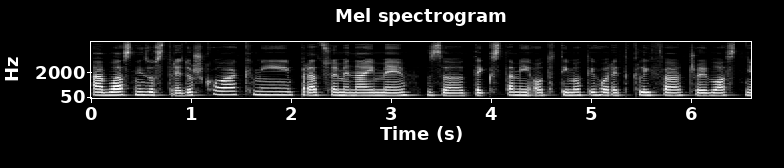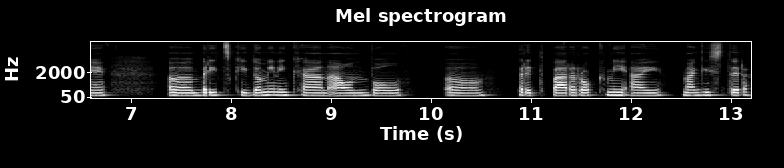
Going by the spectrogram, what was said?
A vlastne so stredoškolákmi pracujeme najmä s textami od Timothyho Redcliffa, čo je vlastne e, britský dominikán a on bol e, pred pár rokmi aj magister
